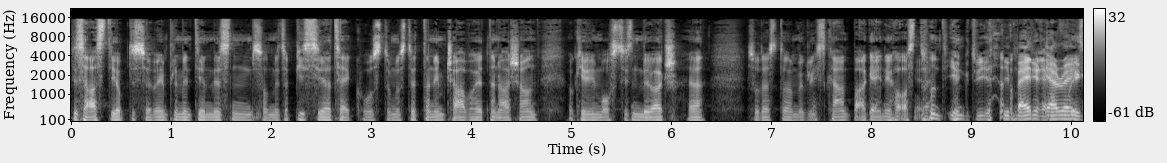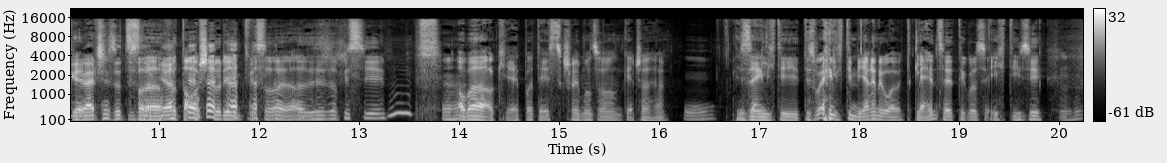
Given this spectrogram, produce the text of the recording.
Das heißt, ich habe das selber implementieren müssen, so mit ein bisschen Zeit kostet. Du musst halt dann im Java halt dann auch schauen, okay, wie machst du diesen Merge, ja, so dass du möglichst keinen Bug eine hast ja. und irgendwie die beiden Arrays mergen sozusagen ver, vertauscht oder irgendwie so, ja, das ist ein bisschen, hm. aber okay, ein paar Tests geschrieben und so und geht schon, ja. Mhm. Das ist eigentlich die, das war eigentlich die mehrere Arbeit. Gleichzeitig war es echt easy. Mhm.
